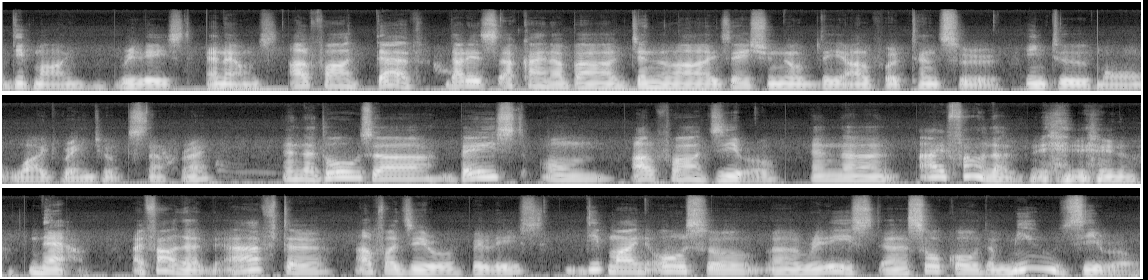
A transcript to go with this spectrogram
DeepMind released, announced Alpha Dev. That is a kind of a generalization of the Alpha Tensor into more wide range of stuff, right? And uh, those are based on alpha zero. And uh, i found that you know now i found that after alpha zero release deepmind also uh, released a so-called mu zero.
